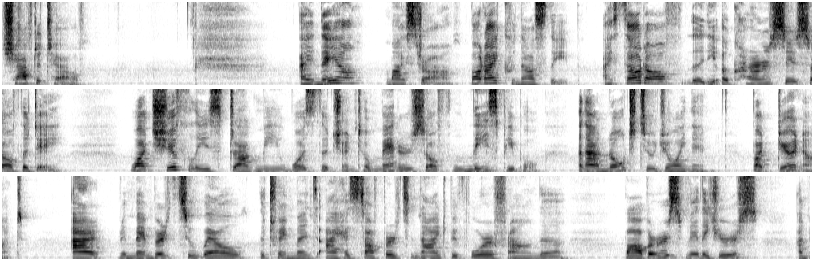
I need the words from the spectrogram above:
chapter 12 I lay straw, but I could not sleep. I thought of the occurrences of the day. What chiefly struck me was the gentle manners of these people, and I longed to join them, but dared not. I remembered too well the treatment I had suffered the night before from the barbarous villagers, and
